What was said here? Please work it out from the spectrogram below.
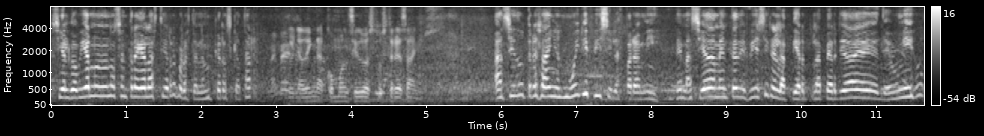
si el gobierno no nos entrega las tierras, pues tenemos que rescatar. Doña Digna, ¿cómo han sido estos tres años? Han sido tres años muy difíciles para mí, demasiadamente difíciles, la, la pérdida de, un hijo.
